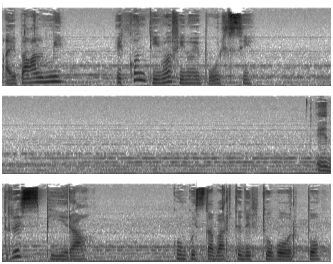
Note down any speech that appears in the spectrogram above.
ai palmi e continua fino ai polsi. Ed respira con questa parte del tuo corpo.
